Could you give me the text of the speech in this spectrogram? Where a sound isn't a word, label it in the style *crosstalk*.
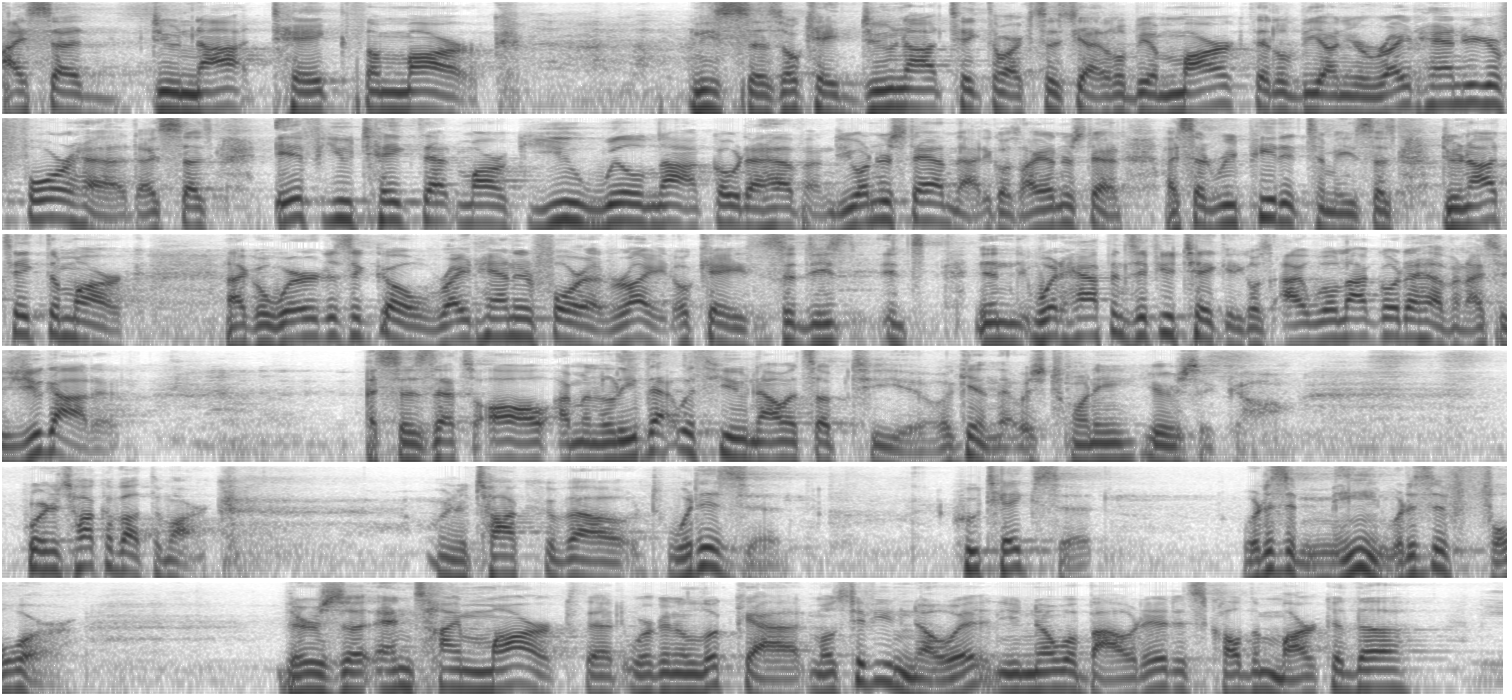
I said, do not take the mark. And he says, okay, do not take the mark. He says, yeah, it'll be a mark that'll be on your right hand or your forehead. I says, if you take that mark, you will not go to heaven. Do you understand that? He goes, I understand. I said, repeat it to me. He says, do not take the mark. And I go, where does it go? Right hand and forehead. Right. Okay. So it's, and what happens if you take it? He goes, I will not go to heaven. I says, you got it. I says, that's all. I'm going to leave that with you. Now it's up to you. Again, that was 20 years ago. We're going to talk about the mark. We're going to talk about what is it? Who takes it? What does it mean? What is it for? There's an end time mark that we're going to look at. Most of you know it. You know about it. It's called the mark of the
